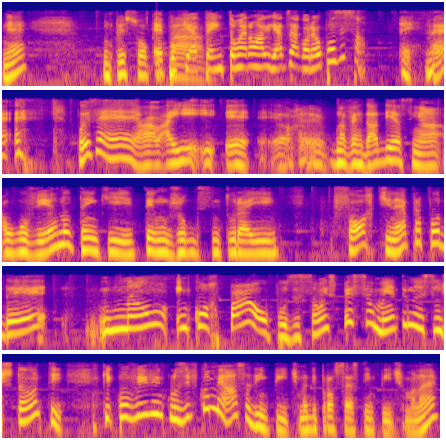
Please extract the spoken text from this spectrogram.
né? Um pessoal que É porque tá... até então eram aliados, agora é oposição. É. Né? Pois é, aí, é, é, na verdade, assim, a, o governo tem que ter um jogo de cintura aí forte, né, para poder não encorpar a oposição, especialmente nesse instante que convive, inclusive, com ameaça de impeachment, de processo de impeachment, né?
